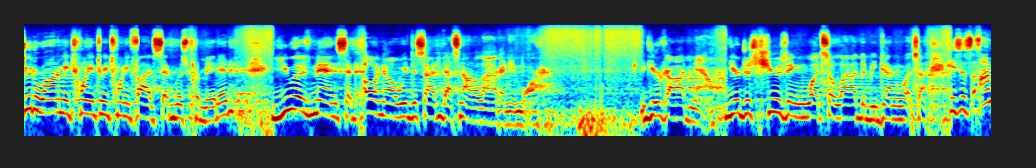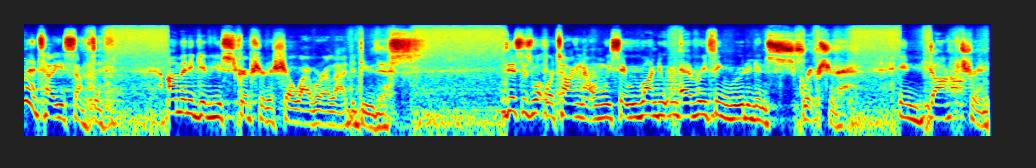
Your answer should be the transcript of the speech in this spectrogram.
Deuteronomy 23 25 said was permitted. You as men said, oh, no, we've decided that's not allowed anymore. You're God now. You're just choosing what's allowed to be done, and what's not. He says, I'm going to tell you something. I'm going to give you scripture to show why we're allowed to do this. This is what we're talking about when we say we want to do everything rooted in Scripture, in doctrine.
